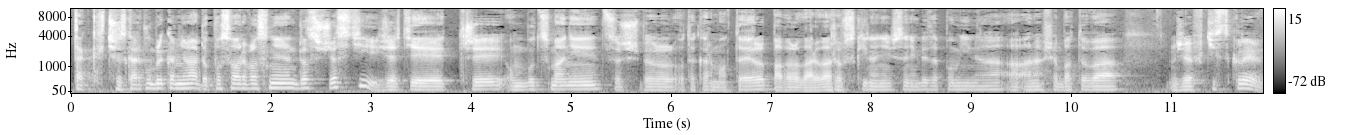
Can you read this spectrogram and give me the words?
Tak Česká republika měla doposovat vlastně dost štěstí, že ti tři ombudsmani, což byl Otakar Motyl, Pavel Varvařovský, na něj se někdy zapomíná, a Anna Šabatová, že vtiskli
